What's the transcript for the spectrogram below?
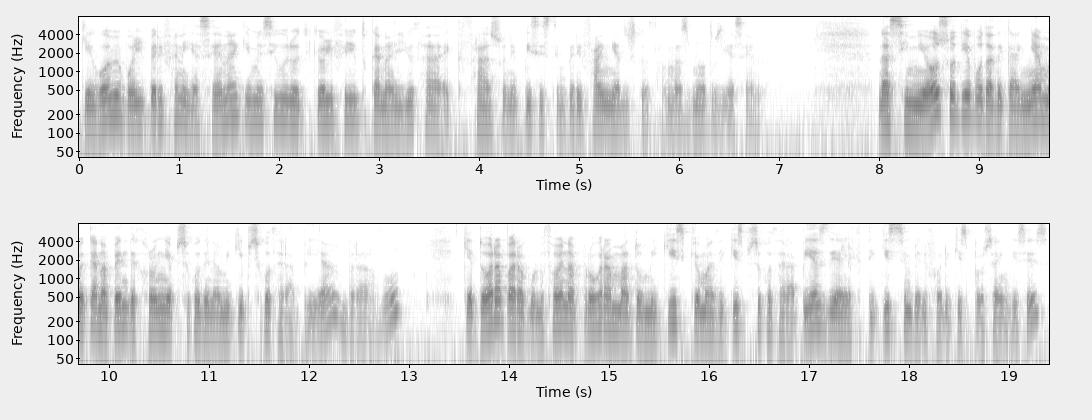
Και εγώ είμαι πολύ περήφανη για σένα και είμαι σίγουρη ότι και όλοι οι φίλοι του καναλιού θα εκφράσουν επίσης την περηφάνεια τους και το θαυμασμό τους για σένα. Να σημειώσω ότι από τα 19 μου έκανα 5 χρόνια ψυχοδυναμική ψυχοθεραπεία, μπράβο, και τώρα παρακολουθώ ένα πρόγραμμα ατομικής και ομαδικής ψυχοθεραπείας διαλεκτικής συμπεριφορικής προσέγγισης,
